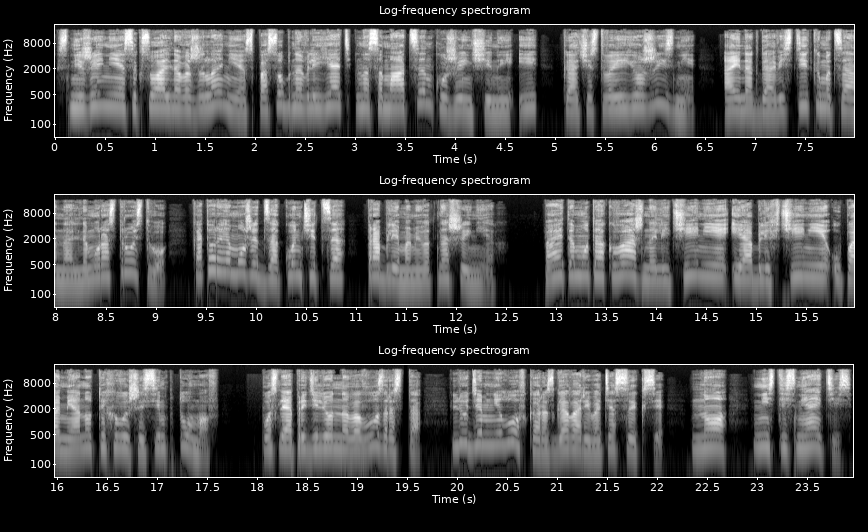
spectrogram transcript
Снижение сексуального желания способно влиять на самооценку женщины и качество ее жизни, а иногда вести к эмоциональному расстройству, которое может закончиться проблемами в отношениях. Поэтому так важно лечение и облегчение упомянутых выше симптомов. После определенного возраста людям неловко разговаривать о сексе, но не стесняйтесь,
